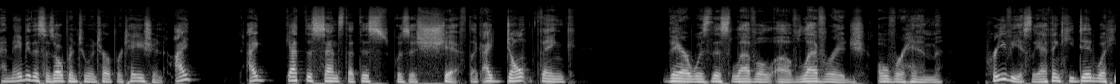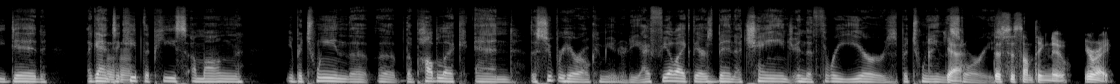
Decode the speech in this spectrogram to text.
and maybe this is open to interpretation. I I get the sense that this was a shift. Like I don't think there was this level of leverage over him previously. I think he did what he did again to Mhm. keep the peace among between the, the the public and the superhero community. I feel like there's been a change in the three years between the Yeah, stories. This is something new. You're right.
